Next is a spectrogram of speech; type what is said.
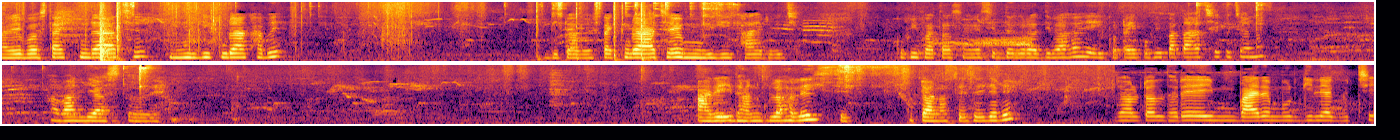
আর এই বস্তায় কুড়া আছে, মুরগি কুড়া খাবে। দুটা বস্তায় কুড়া আছে, মুরগি খায় রোজ। কফি পাতার সঙ্গে সিদ্ধ করে দেওয়া হয়, এই কটাই কফি পাতা আছে কুচানো আবার নিয়ে আসতে হবে। আর এই ধানগুলো হলেই শেষ টানা শেষ হয়ে যাবে। জল টল ধরে এই বাইরে মুরগি লিয়ে ঘুরছি।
